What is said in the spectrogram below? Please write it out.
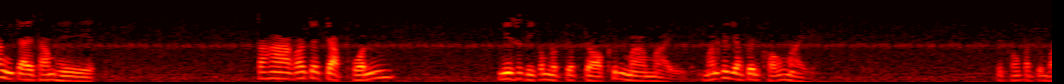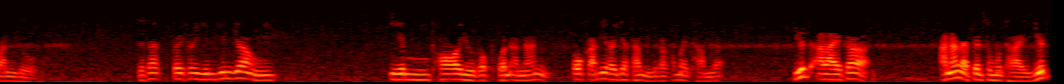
ตั้งใจทำเหตุ ถ้าหากเราจะจับผล มีสติกำหนดจดจ่อขึ้นมาใหม่ มันก็ยังเป็นของใหม่ เป็นของปัจจุบันอยู่ แต่ถ้าไปกระยิมยิ้มย่องอิ่มพออยู่กับผลอันนั้น โอกาสที่เราจะทำอีกเราก็ไม่ทำแล้ว ยึดอะไรก็ อันนั้นแหละเป็นสมุทัยยึด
